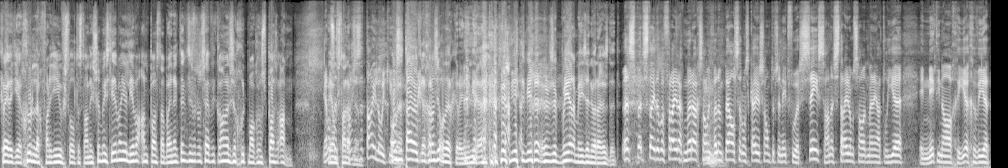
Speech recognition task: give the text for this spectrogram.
Kry dat jy 'n groen lig van dat jy nie hoef stil te staan nie. So mens leer maar jou lewe aanpas daarbey en ek dink dis wat ons Suid-Afrikaners so goed maak, ons pas aan. By ons is, omstandighede. ons is 'n taai loetjie. Ons is tydelik gaan ons nie onderkry nie. Nee. nee, meer ons het meer mense nodig is dit. Dis spitstyd op 'n Vrydagmiddag saam met Willem Pelser. Ons kuier saam tot so net voor 6. Hannes stryd om saam met my in die ateljee en net hierna geheugeweer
